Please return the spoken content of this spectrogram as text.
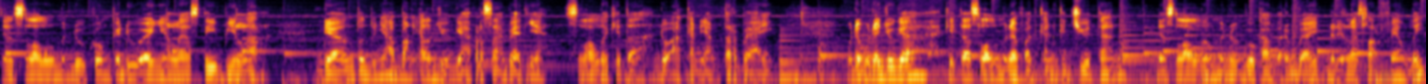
dan selalu mendukung keduanya Lesti Bilar dan tentunya Abang L juga persahabat ya selalu kita doakan yang terbaik. Mudah-mudahan juga kita selalu mendapatkan kejutan dan selalu menunggu kabar baik dari Leslar Family.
